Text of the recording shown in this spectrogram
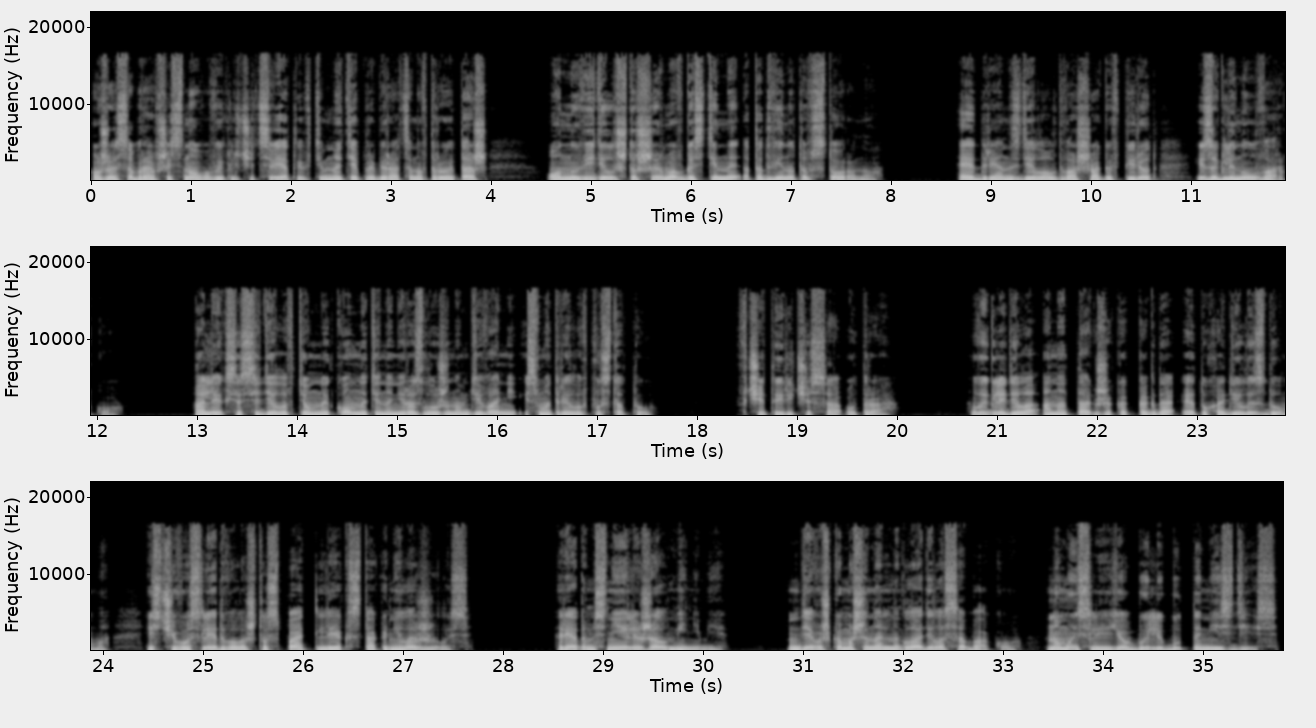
уже собравшись снова выключить свет и в темноте пробираться на второй этаж, он увидел, что ширма в гостиной отодвинута в сторону. Эдриан сделал два шага вперед и заглянул в арку. Алексис сидела в темной комнате на неразложенном диване и смотрела в пустоту. В четыре часа утра. Выглядела она так же, как когда Эд уходил из дома, из чего следовало, что спать Лекс так и не ложилась. Рядом с ней лежал Миними. Девушка машинально гладила собаку, но мысли ее были будто не здесь.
